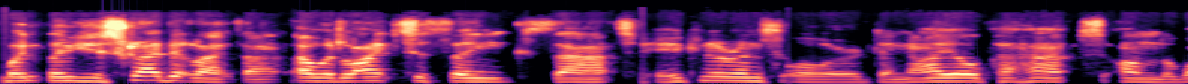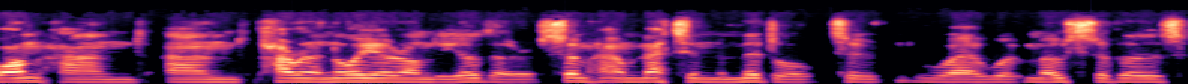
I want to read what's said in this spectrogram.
when, when you describe it like that, I would like to think that ignorance or denial, perhaps, on the one hand, and paranoia on the other, have somehow met in the middle to where most of us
